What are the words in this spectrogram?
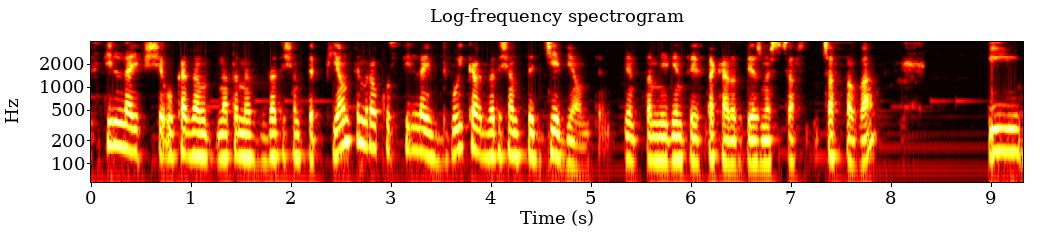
Still Life się ukazał natomiast w 2005 roku, Still Life 2 w 2009, więc to mniej więcej jest taka rozbieżność czas, czasowa. I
